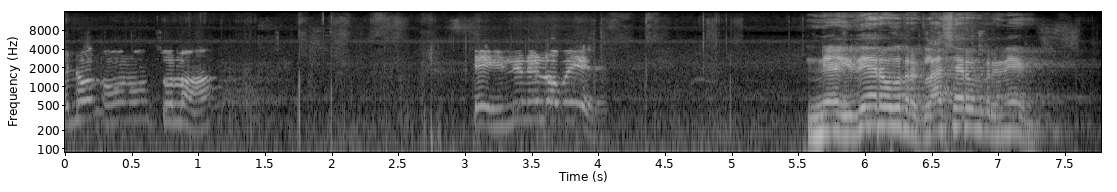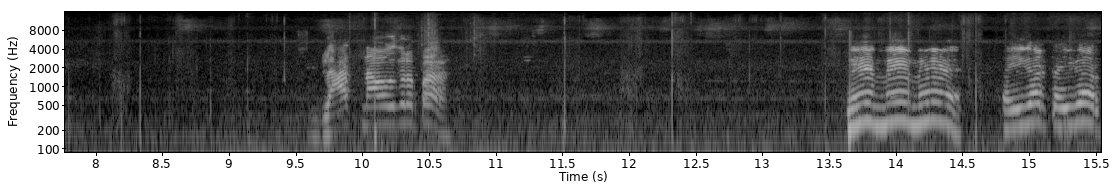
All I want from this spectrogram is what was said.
ಎಲ್ಲೋ ನೋನು ಸುಲ್ಲ. ಏ ಇಲ್ಲಿ ನಿಲ್ಲೋ ಬೈ. ನೀ ಇದೇ ಯಾರು ಹೋಗಿದ್ರ ಗ್ಲಾಸ್ ಯಾರು ಹೋಗಿದ್ರಿ ನೀ. ಗ್ಲಾಸ್ ನಾವ್ ಹೋಗಿದ್ರಪ್ಪ ಮೇ ಮೇ ಮೇ ಟೈಗರ್ ಟೈಗರ್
